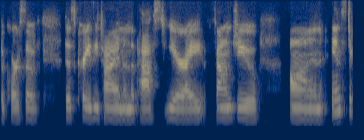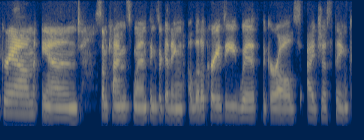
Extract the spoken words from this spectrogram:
the course of this crazy time in the past year. I found you on Instagram. And sometimes when things are getting a little crazy with the girls, I just think,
